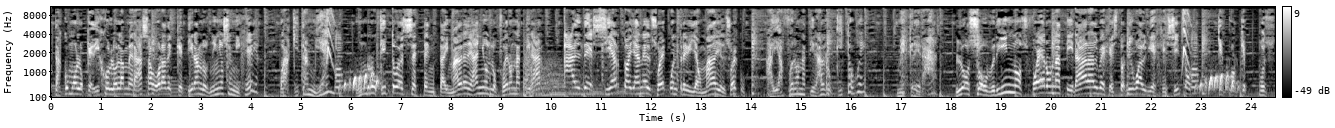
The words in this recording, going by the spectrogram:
Está como lo que dijo Lola Meraz ahora de que tiran los niños en Nigeria. Pues aquí también. Un ruquito de 70 y madre de años lo fueron a tirar al desierto allá en el Sueco, entre Villahumada y el Sueco. Allá fueron a tirar al ruquito, güey. ¿Me creerás? Los sobrinos fueron a tirar al vejesto, digo al viejecito, que porque pues,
